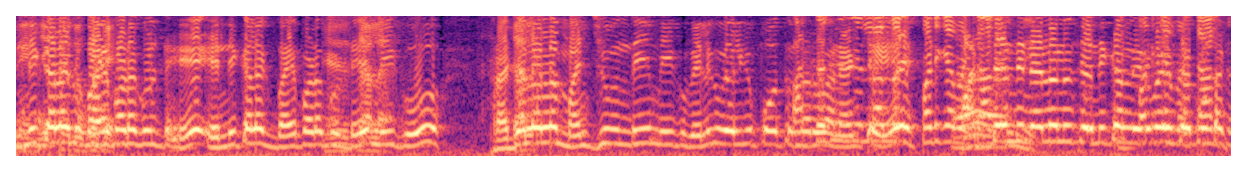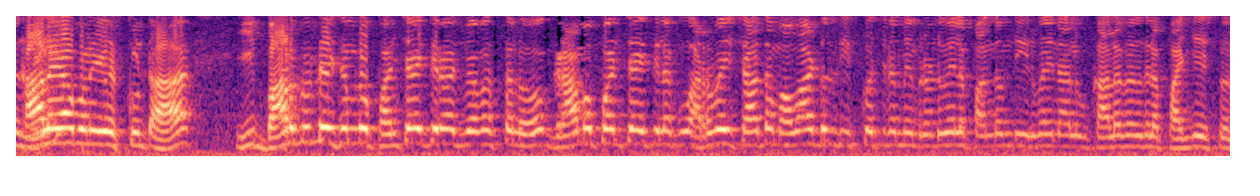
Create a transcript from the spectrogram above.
ఎన్నికలకు. భయపడకుంటే ఎన్నికలకు భయపడకుంటే. మీకు ప్రజలలో మంచి ఉంది మీకు వెలుగు వెలిగిపోతున్నారు అని అంటే. పద్దెనిమిది నెలల నుంచి ఎన్నికలు నిర్వహించకుండా. కాలయాపన చేసుకుంటా ఈ భారతదేశంలో పంచాయతీరాజ్ వ్యవస్థలో గ్రామ పంచాయతీలకు అరవై శాతం అవార్డులు తీసుకొచ్చిన మేము రెండు వేల పంతొమ్మిది ఇరవై నాలుగు కాల వ్యవధిలో పనిచేసిన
